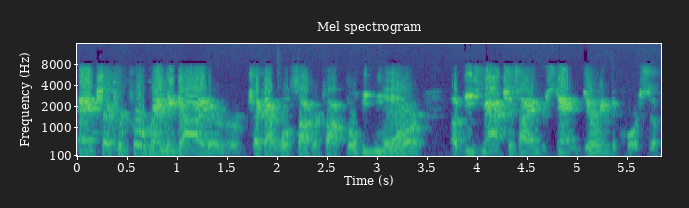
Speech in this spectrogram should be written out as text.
and check your programming guide or, or, check out World Soccer Talk. There'll be more of these matches, I understand, during the course of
